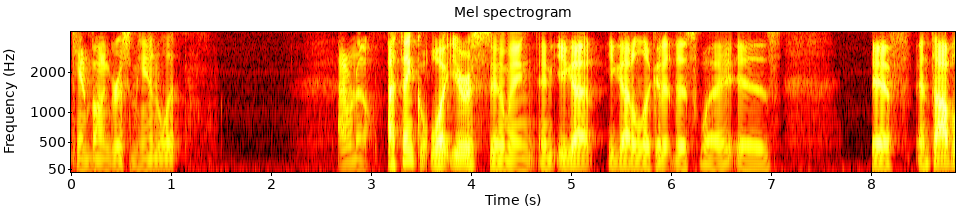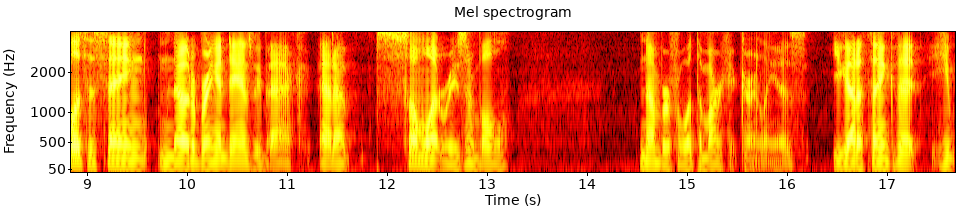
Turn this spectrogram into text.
can Vaughn Grissom handle it? I don't know. I think what you're assuming, and you got you got to look at it this way, is if Anthopoulos is saying no to bringing Dansby back at a somewhat reasonable number for what the market currently is, you got to think that he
